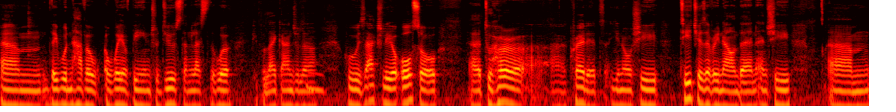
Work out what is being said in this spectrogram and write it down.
um, they wouldn't have a, a way of being introduced unless there were people like Angela, who is actually also, uh, to her uh, uh, credit, you know, she teaches every now and then, and she um,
